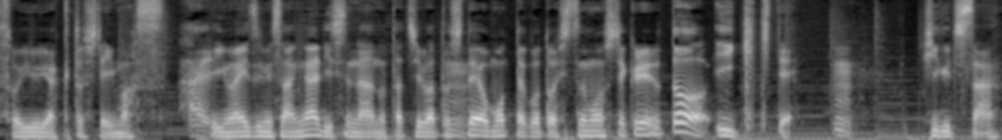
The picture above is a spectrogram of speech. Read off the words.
そういう役としています、はい。今泉さんがリスナーの立場として思ったことを質問してくれると、いい聞き手。うん。樋口さん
